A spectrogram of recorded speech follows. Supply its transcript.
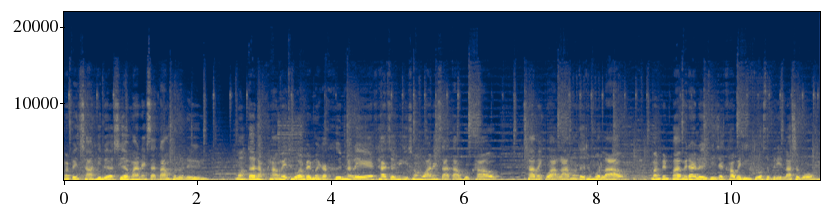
มันเป็นฉากที่เหลือเชื่อมากในสายตาของคนอื่น มอนเตอร์นับครั้งไม่ถ้วนเป็นเหมือนกับคลื่นทะเล ถ้าจะไม่มีช่องว่างในสายตาของพวกเขา ถ้าไม่กวาดล้างมอนเตอร์ทั้งหมดแล้ว มันเป็นไปไม่ได้เลยที่จะเข้าไปถึงตัวสปิริตราชวงศ์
